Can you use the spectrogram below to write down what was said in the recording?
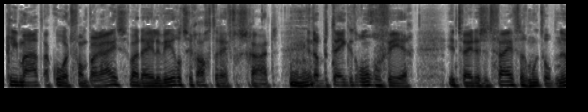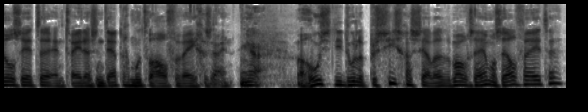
klimaatakkoord van Parijs, waar de hele wereld zich achter heeft geschaard. Mm -hmm. En dat betekent ongeveer in 2050 moeten we op nul zitten en 2030 moeten we halverwege zijn. Ja. Maar hoe ze die doelen precies gaan stellen, dat mogen ze helemaal zelf weten.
